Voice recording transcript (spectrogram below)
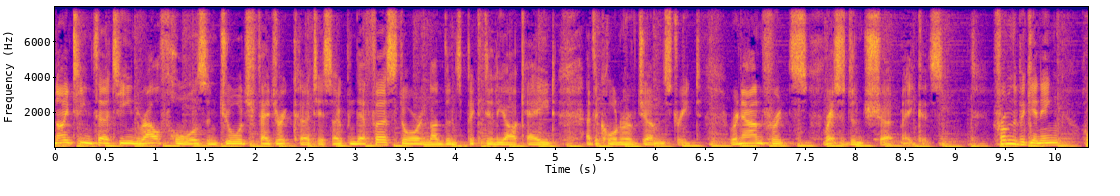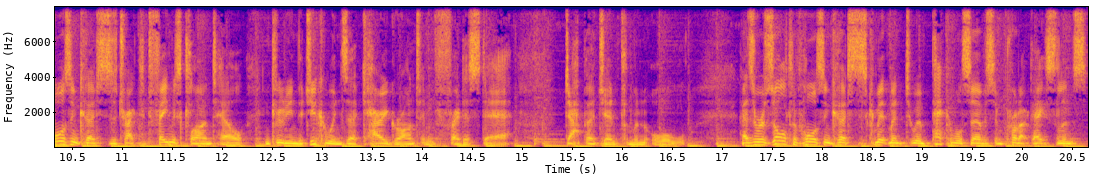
1913, Ralph Hawes and George Frederick Curtis opened their first store in London's Piccadilly Arcade at the corner of Jermyn Street, renowned for its resident shirt makers. From the beginning, Hawes & Curtis has attracted famous clientele, including the Duke of Windsor, Cary Grant, and Fred Astaire. Dapper gentlemen all. As a result of Hawes & Curtis's commitment to impeccable service and product excellence,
